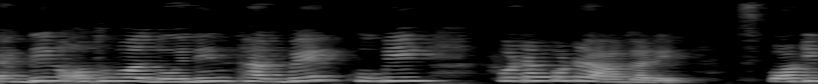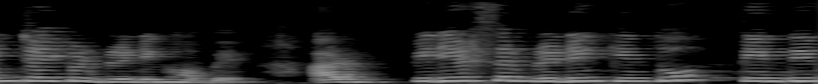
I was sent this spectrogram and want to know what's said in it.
একদিন অথবা দুই দিন থাকবে খুবই ফোটা ফোটা আকারে। স্পটিং টাইপের ব্লিডিং হবে। আর পিরিয়ডসের ব্লিডিং কিন্তু তিন দিন,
